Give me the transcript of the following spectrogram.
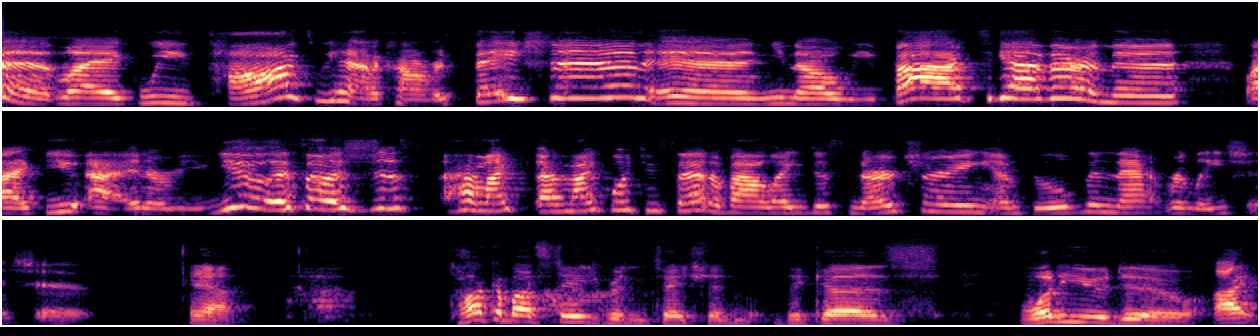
met, like we talked, we had a conversation, and you know, we vibe together, and then like you I interviewed you. And so it's just I like I like what you said about like just nurturing and building that relationship. Yeah. Talk about stage presentation because what do you do? I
